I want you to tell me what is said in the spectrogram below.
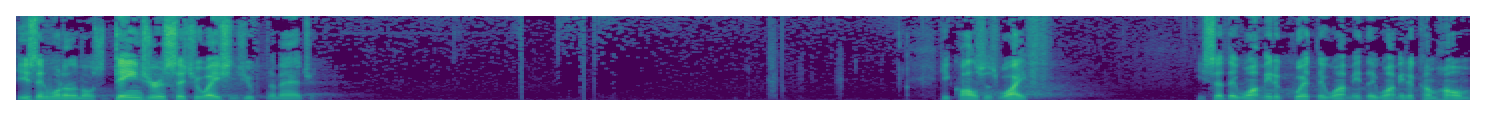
He's in one of the most dangerous situations you can imagine. He calls his wife. He said, They want me to quit, they want me, they want me to come home,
